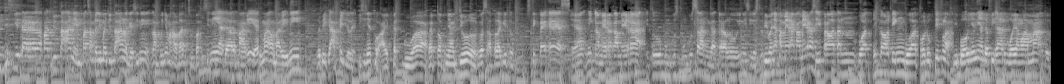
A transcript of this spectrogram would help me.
biji sekitar 4 jutaan ya, 4 sampai 5 jutaan lah guys. Ini lampunya mahal banget sumpah. Di sini ada lemari ya. Cuma lemari ini lebih ke apa Jul ya? Isinya tuh iPad gua, laptopnya Jul, terus apalagi tuh stick PS ya. Ini kamera-kamera itu bungkus-bungkusan nggak terlalu ini sih guys. Lebih banyak kamera-kamera sih peralatan buat recording buat produktif lah. Di bawahnya nih ada VR gua yang lama tuh.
